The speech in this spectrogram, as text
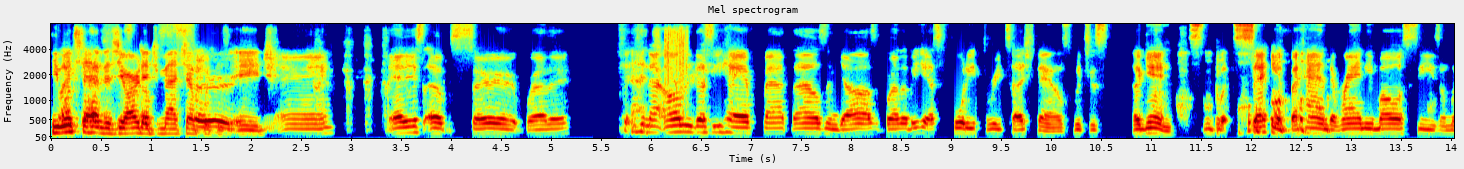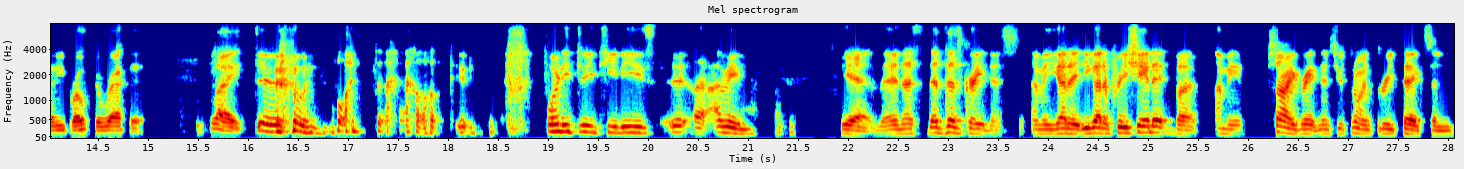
he like, wants to have his just yardage match up with his age Man, that is absurd, brother. Not only does he have 5,000 yards, brother, but he has 43 touchdowns, which is, again, but second behind the Randy Moss season when he broke the record. Like, dude what the hell dude 43 tds Uh, i mean yeah man that's that, that's greatness i mean you gotta you gotta appreciate it but i mean sorry greatness you're throwing three picks and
